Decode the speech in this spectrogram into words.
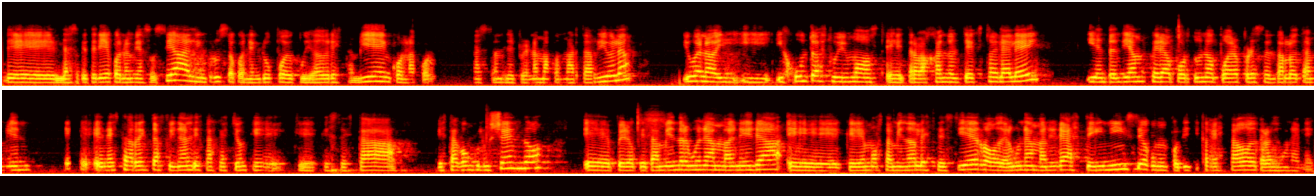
de la Secretaría de Economía Social, incluso con el grupo de cuidadores también, con la coordinación del programa con Marta Riola. Y bueno, y, juntos estuvimos trabajando el texto de la ley y entendíamos que era oportuno poder presentarlo también en esta recta final de esta gestión que, que, que se está, que está concluyendo. Eh, pero que también de alguna manera eh, queremos también darle este cierre o de alguna manera este inicio como política de Estado a través de una ley.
